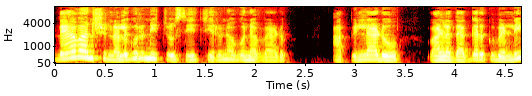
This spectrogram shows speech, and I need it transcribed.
దేవాంశు నలుగురిని చూసి చిరునవ్వు నవ్వాడు. ఆ పిల్లాడు వాళ్ళ దగ్గరకు వెళ్ళి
